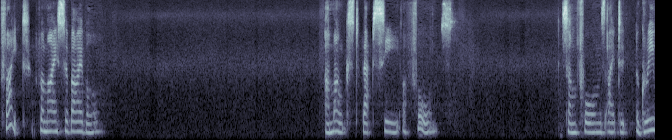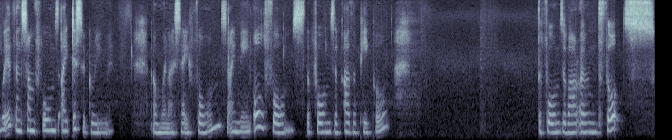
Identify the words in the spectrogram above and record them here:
fight for my survival amongst that sea of forms. Some forms I agree with, and some forms I disagree with. And when I say forms, I mean all forms the forms of other people, the forms of our own thoughts,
